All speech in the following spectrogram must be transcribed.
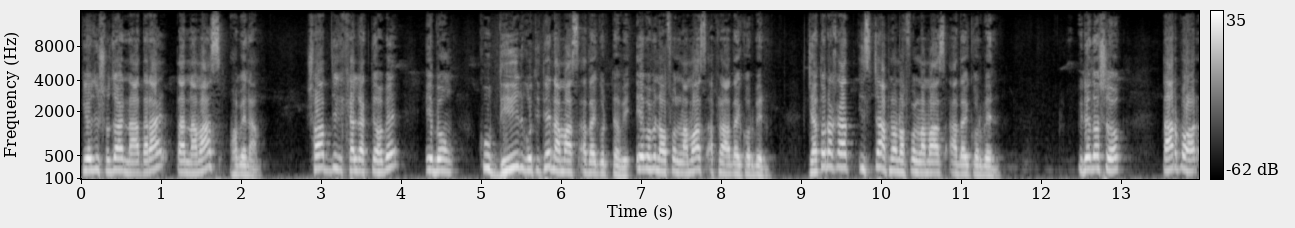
কেউ যদি সোজা না দাঁড়ায়, তার নামাজ হবে না। সব দিকে খেয়াল রাখতে হবে এবং খুব ধীর গতিতে নামাজ আদায় করতে হবে। এভাবে নফল নামাজ আপনারা আদায় করবেন। যত রাকাত ইচ্ছা, আপনার নফল নামাজ আদায় করবেন। প্রিয় দর্শক তারপর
